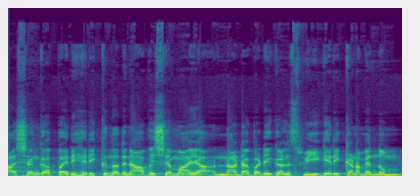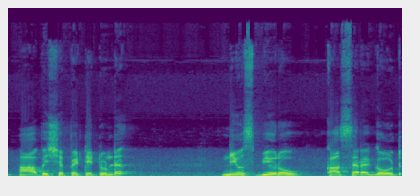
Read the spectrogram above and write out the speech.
ആശങ്ക പരിഹരിക്കുന്നതിനാവശ്യമായ നടപടികൾ സ്വീകരിക്കണമെന്നും ആവശ്യപ്പെട്ടിട്ടുണ്ട്. News bureau Kasaragod.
